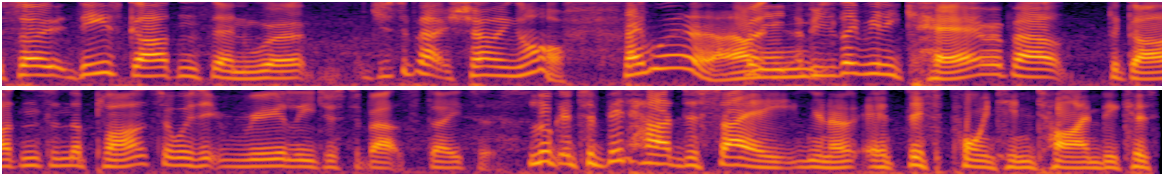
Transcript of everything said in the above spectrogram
So these gardens then were just about showing off. They were. I But, mean, did they really care about the gardens and the plants, or was it really just about status? Look, it's a bit hard to say, you know, at this point in time because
